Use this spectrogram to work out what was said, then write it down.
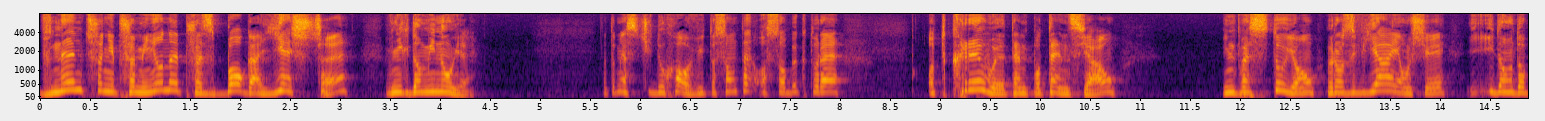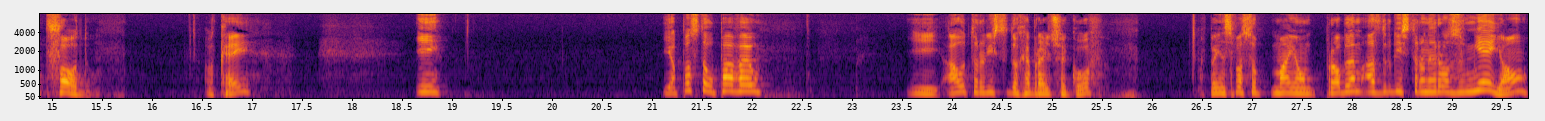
wnętrze nieprzemienione przez Boga jeszcze w nich dominuje. Natomiast ci duchowi to są te osoby, które odkryły ten potencjał, inwestują, rozwijają się i idą do przodu. Ok? I, I apostoł Paweł i autor listu do Hebrajczyków w pewien sposób mają problem, a z drugiej strony rozumieją,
